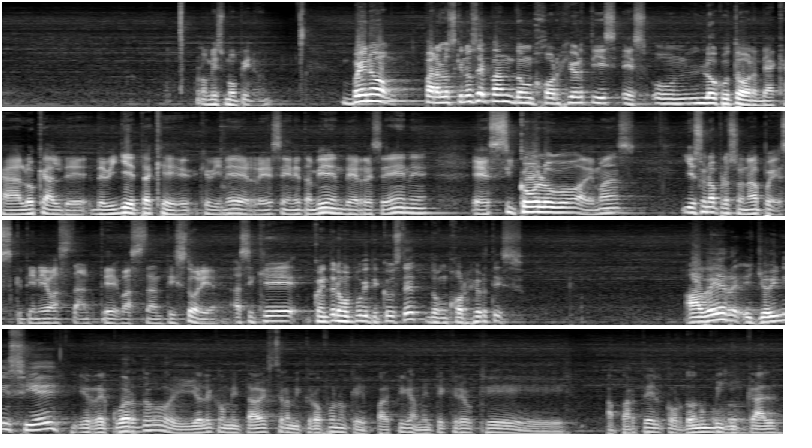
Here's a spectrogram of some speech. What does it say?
Lo mismo opino. Bueno, para los que no sepan, don Jorge Ortiz es un locutor de acá local de, de Villeta que, que viene de RSN también, de RCN, es psicólogo además y es una persona pues que tiene bastante, bastante historia. Así que cuéntenos un poquitico usted, don Jorge Ortiz. A ver, yo inicié y recuerdo, y yo le comentaba extra micrófono que prácticamente creo que, aparte del cordón umbilical,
